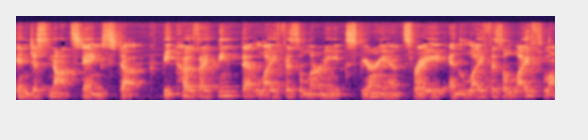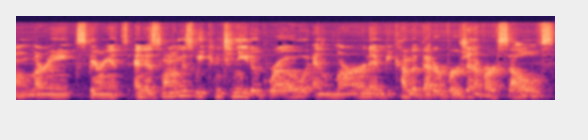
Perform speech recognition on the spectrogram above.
and just not staying stuck. Because i think that life is a learning experience right? And life is a lifelong learning experience. And as long as we continue to grow and learn and become a better version of ourselves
